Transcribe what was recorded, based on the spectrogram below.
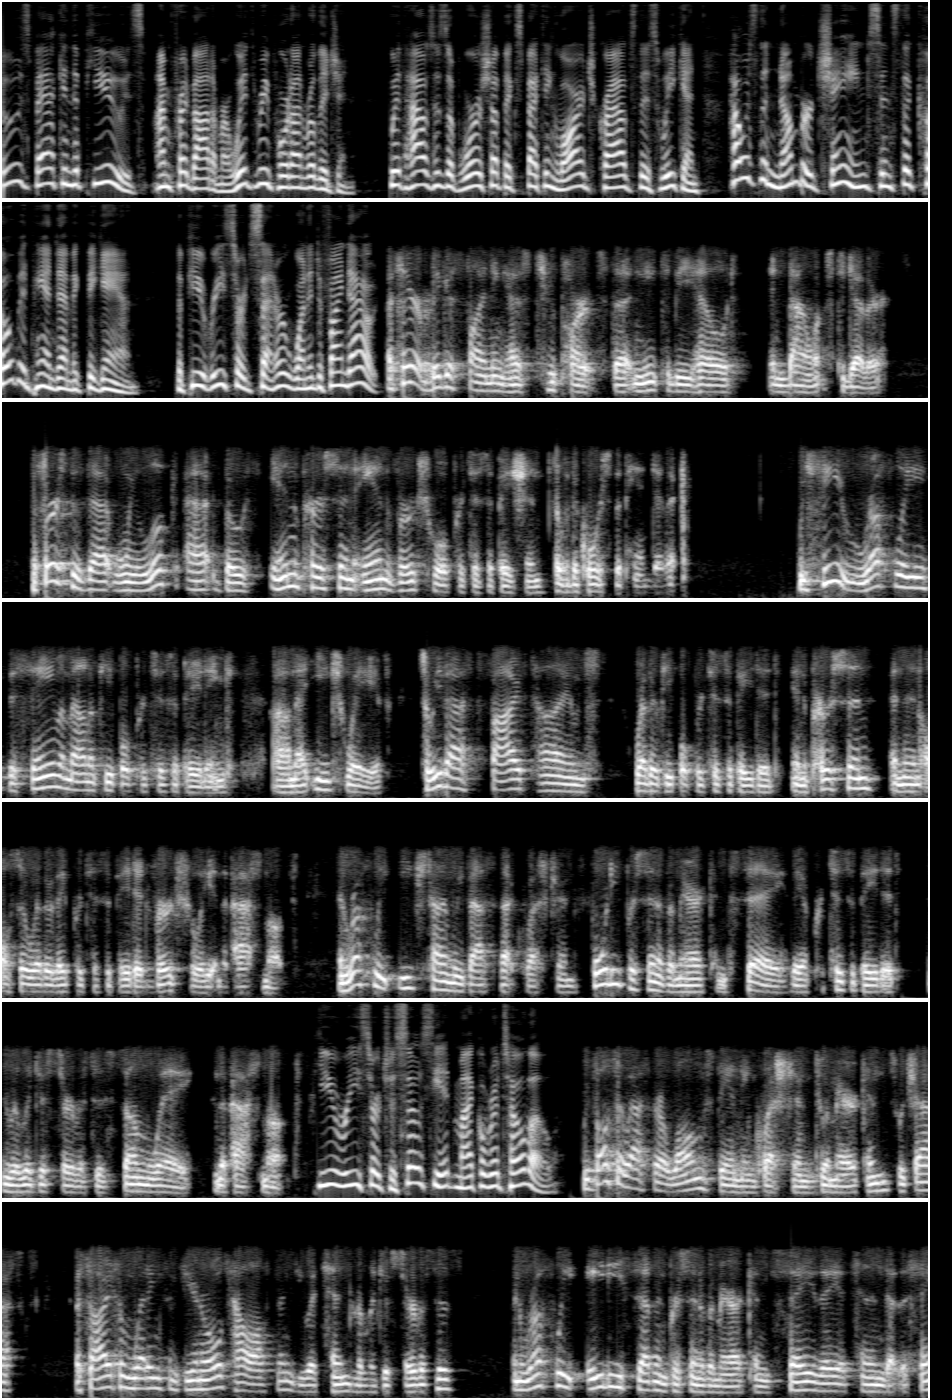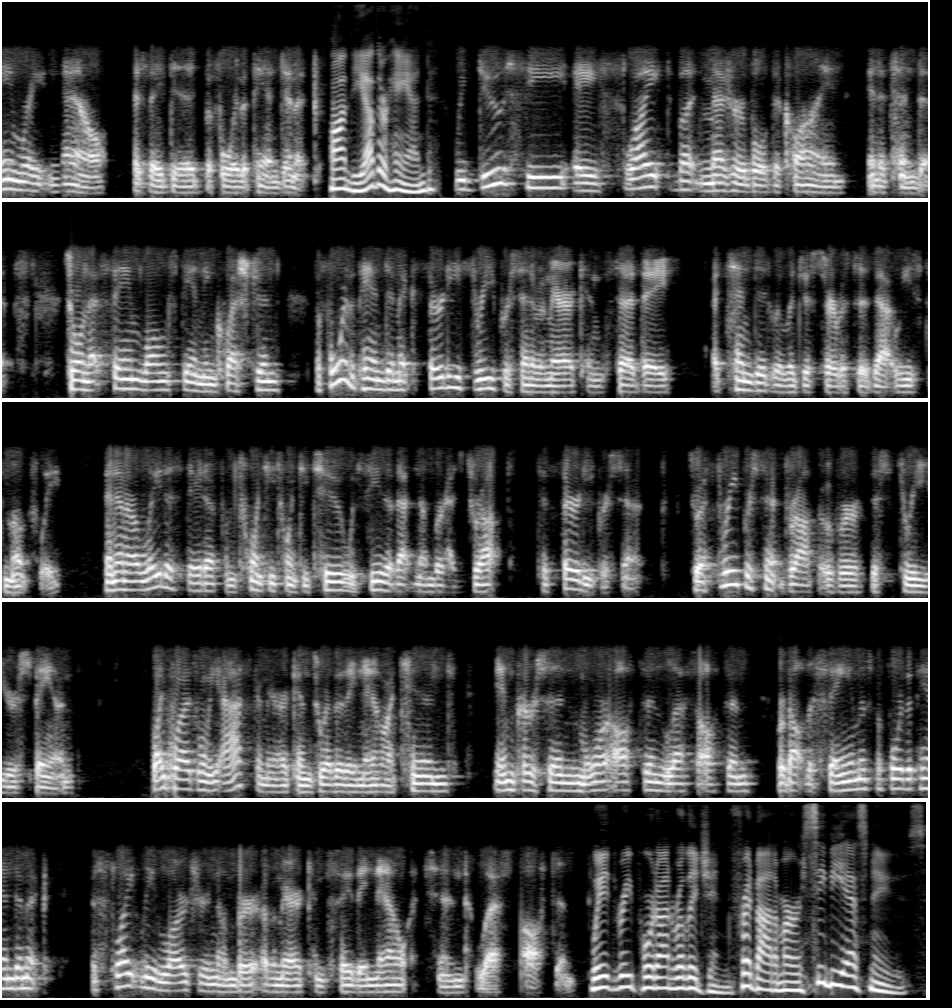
Who's back in the pews? I'm Fred Bodimer with Report on Religion. With houses of worship expecting large crowds this weekend, how has the number changed since the COVID pandemic began? The Pew Research Center wanted to find out. I'd say our biggest finding has two parts that need to be held in balance together. The first is that when we look at both in person and virtual participation over the course of the pandemic, see roughly the same amount of people participating um, at each wave. So we've asked five times whether people participated in person and then also whether they participated virtually in the past month. And roughly each time we've asked that question, 40% of Americans say they have participated in religious services some way in the past month. Pew Research Associate Michael Rotolo. We've also asked our long-standing question to Americans, which asks, aside from weddings and funerals, how often do you attend religious services? And roughly 87% of Americans say they attend at the same rate now as they did before the pandemic. On the other hand, we do see a slight but measurable decline in attendance. So, on that same long-standing question, before the pandemic, 33% of Americans said they attended religious services at least monthly. And in our latest data from 2022, we see that that number has dropped to 30%. So a 3% drop over this three year span. Likewise, when we ask Americans whether they now attend in person more often, less often, or about the same as before the pandemic, a slightly larger number of Americans say they now attend less often. With Report on Religion, Fred Bodimer, CBS News.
